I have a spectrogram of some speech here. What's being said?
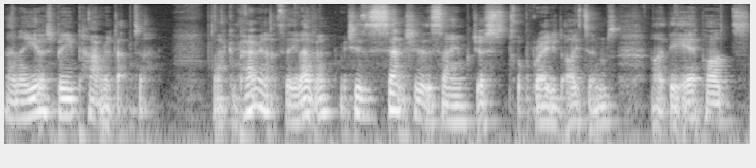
and a USB power adapter. Now comparing that to the 11, which is essentially the same, just upgraded items like the AirPods,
